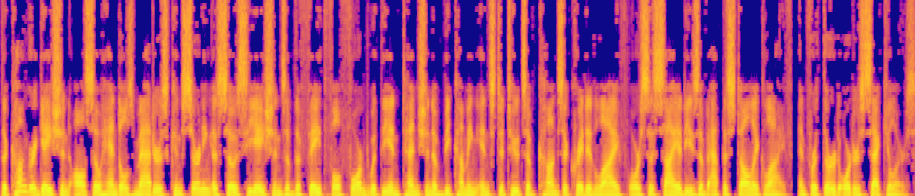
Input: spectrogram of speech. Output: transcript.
The congregation also handles matters concerning associations of the faithful formed with the intention of becoming institutes of consecrated life or societies of apostolic life, and for third orders seculars.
